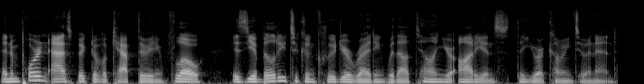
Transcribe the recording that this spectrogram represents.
an important aspect of a captivating flow is the ability to conclude your writing without telling your audience that you are coming to an end.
